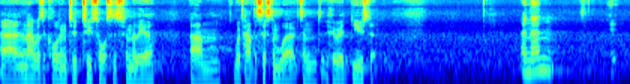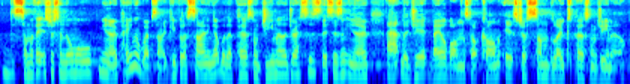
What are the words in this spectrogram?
Uh, and that was according to two sources familiar um, with how the system worked and who had used it. And then some of it is just a normal, you know, payment website. People are signing up with their personal Gmail addresses. This isn't, you know, at legit bailbonds.com. It's just some bloke's personal Gmail.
